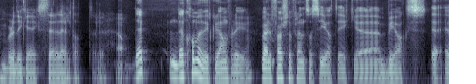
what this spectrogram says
burde det ikke eksistere i det hele tatt? Eller, ja. Det, det kommer virkelig an, fordi vel, først og fremst å si at det ikke, aks- eh,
